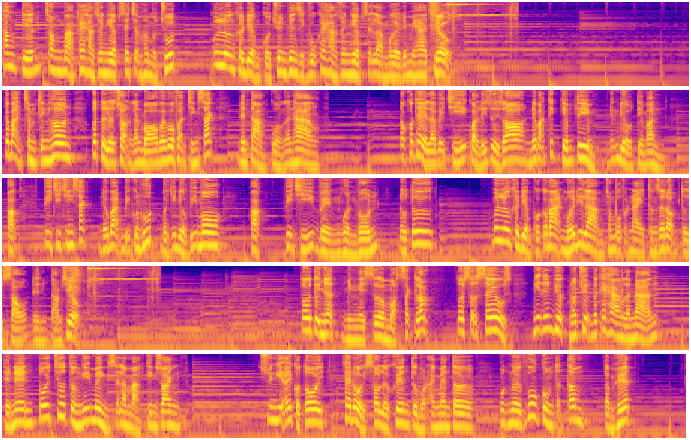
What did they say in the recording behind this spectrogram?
Thăng tiến trong mảng khách hàng doanh nghiệp sẽ chậm hơn một chút. Mức lương khởi điểm của chuyên viên dịch vụ khách hàng doanh nghiệp sẽ là 10 đến 12 triệu. Các bạn trầm tính hơn có thể lựa chọn gắn bó với bộ phận chính sách, nền tảng của ngân hàng. Đó có thể là vị trí quản lý rủi ro nếu bạn thích kiếm tìm những điều tiềm ẩn, hoặc vị trí chính sách nếu bạn bị cuốn hút bởi những điều vĩ mô, hoặc vị trí về nguồn vốn, đầu tư. Mức lương khởi điểm của các bạn mới đi làm trong bộ phận này thường dao động từ 6 đến 8 triệu. Tôi tự nhận mình ngày xưa mọt sách lắm. Tôi sợ sales, nghĩ đến việc nói chuyện với khách hàng là nản. Thế nên tôi chưa từng nghĩ mình sẽ làm mảng kinh doanh. Suy nghĩ ấy của tôi thay đổi sau lời khuyên từ một anh mentor, một người vô cùng tận tâm, tâm huyết.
